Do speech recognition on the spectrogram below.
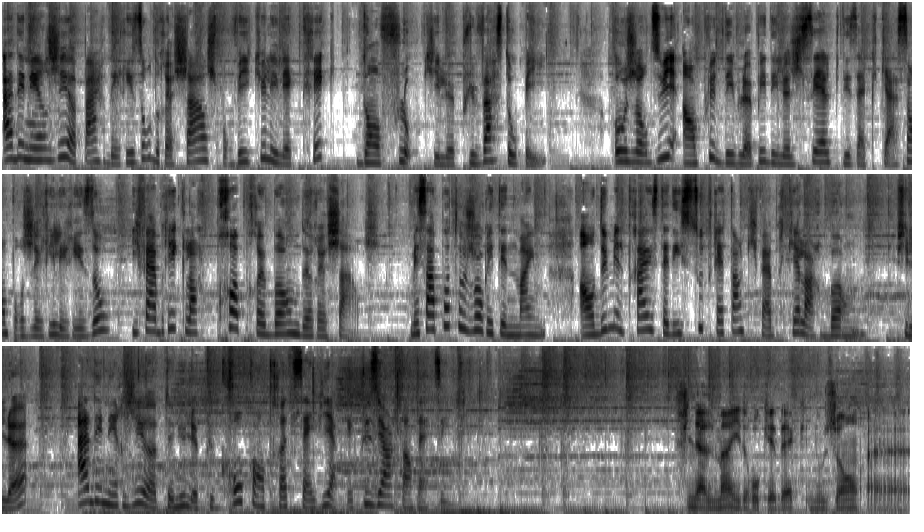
Adénergie opère des réseaux de recharge pour véhicules électriques, dont Flow, qui est le plus vaste au pays. Aujourd'hui, en plus de développer des logiciels et des applications pour gérer les réseaux, ils fabriquent leur propre borne de recharge. Mais ça n'a pas toujours été de même. En 2013, c'était des sous-traitants qui fabriquaient leurs bornes. Puis là, Adénergie a obtenu le plus gros contrat de sa vie après plusieurs tentatives. Finalement, Hydro-Québec nous ont, euh,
